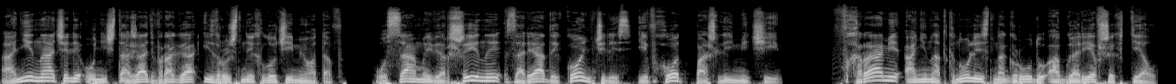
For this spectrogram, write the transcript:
они начали уничтожать врага из ручных лучеметов. У самой вершины заряды кончились, и в ход пошли мечи. В храме они наткнулись на груду обгоревших тел.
